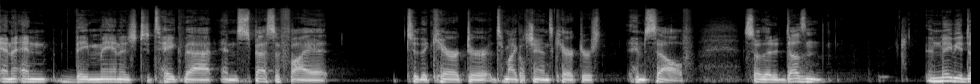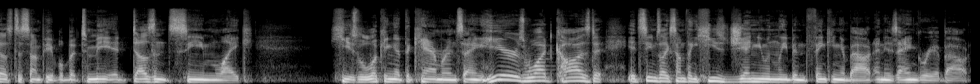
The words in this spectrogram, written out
and and they managed to take that and specify it to the character to Michael Shannon's character himself so that it doesn't and maybe it does to some people, but to me it doesn't seem like he's looking at the camera and saying, "Here's what caused it." It seems like something he's genuinely been thinking about and is angry about,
